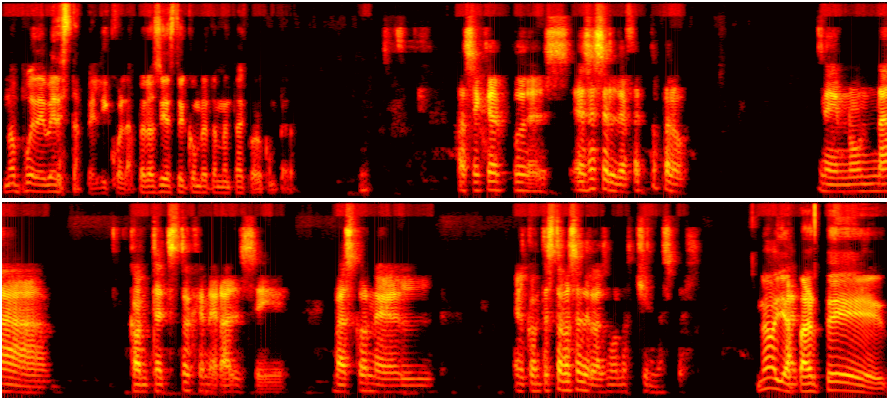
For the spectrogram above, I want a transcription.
no puede ver esta película. Pero sí estoy completamente de acuerdo con Pedro. Así que, pues, ese es el defecto, pero en un contexto general, si vas con el, el contexto base de las monas chinas, pues. No, y aparte,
